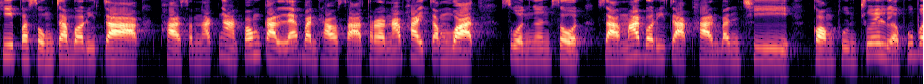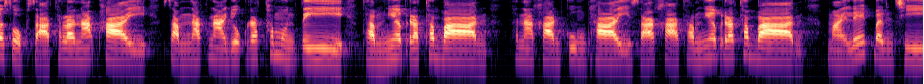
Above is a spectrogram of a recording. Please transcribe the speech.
ที่ประสงค์จะบริจาค ผ่านสำนักงานป้องกันและบรรเทาสาธารณภัยจังหวัด ส่วนเงินสดสามารถบริจาคผ่านบัญชี กองทุนช่วยเหลือผู้ประสบสาธารณภัย สำนักนายกรัฐมนตรีทำเนียบรัฐบาล ธนาคารกรุงไทย สาขาทำเนียบรัฐบาล หมายเลขบัญชี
